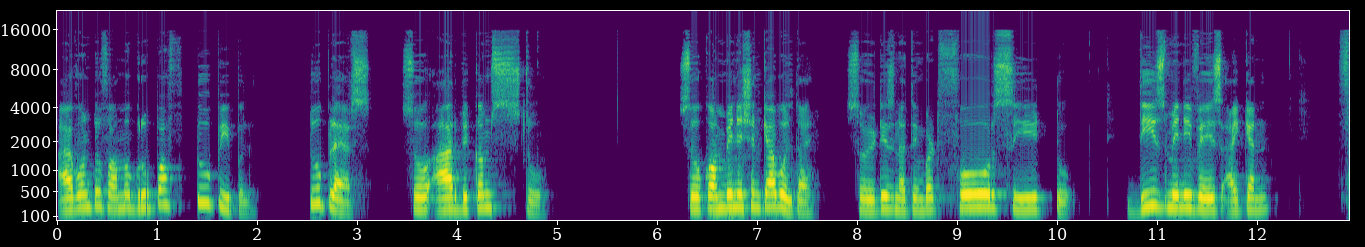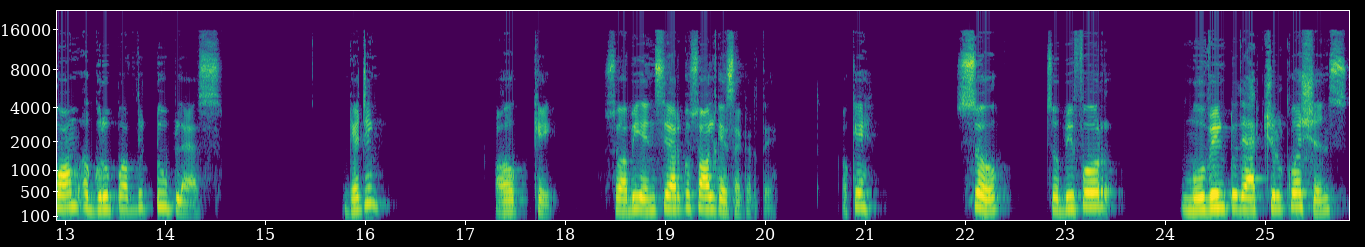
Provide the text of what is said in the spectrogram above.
I want to form a group of two people, two players. So R becomes two. So combination क्या बोलता है? So it is nothing but 4C2. These many ways I can form a group of the two players. Getting? Okay. So अभी NCR को solve कैसे करते हैं? Okay. So, so before moving to the actual questions,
